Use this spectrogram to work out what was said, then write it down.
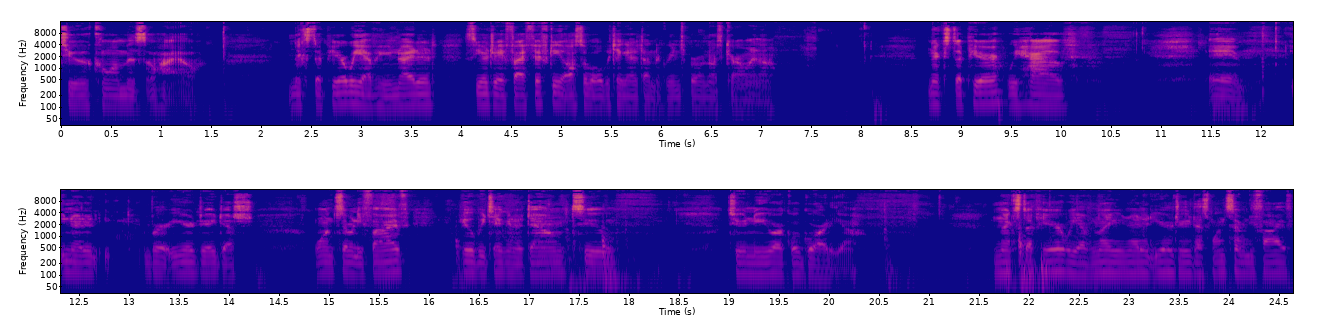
to Columbus, Ohio. Next up here, we have a United CRJ 550. Also, we'll be taking it down to Greensboro, North Carolina. Next up here, we have a United ERJ 175 he'll be taking it down to to New York LaGuardia. Next up here, we have another United ERJ that's 175.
